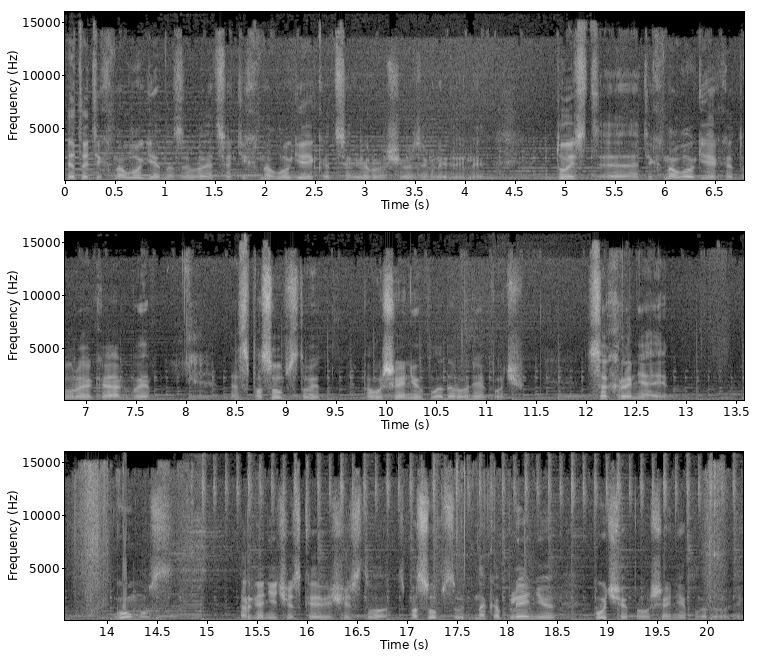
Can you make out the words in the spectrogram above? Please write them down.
эта технология называется технологией консервирующего земледелия. То есть э, технология, которая как бы способствует повышению плодородия почв, сохраняет гумус, органическое вещество, способствует накоплению почвы, повышению плодородия.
